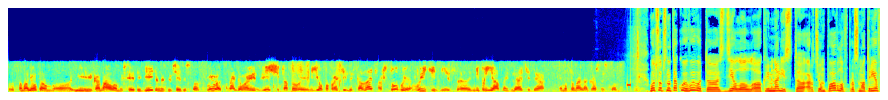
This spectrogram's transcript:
с самолетом э, и каналом, и всей этой деятельностью, всей этой ситуации. Вывод, она говорит вещи, которые ее попросили сказать, чтобы выйти из э, неприятной для себя эмоционально окрашенной ситуации. Вот, собственно, такой вывод э, сделал э, криминалист Артем Павлов, просмотрев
